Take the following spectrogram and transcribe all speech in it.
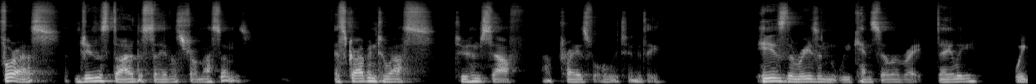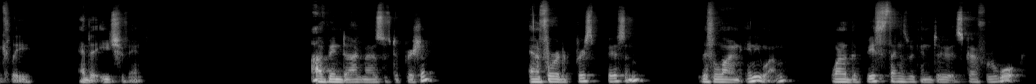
For us, Jesus died to save us from our sins, ascribing to us, to himself, our praise for all eternity. Here's the reason we can celebrate daily, weekly, and at each event. I've been diagnosed with depression, and for a depressed person, let alone anyone, one of the best things we can do is go for a walk.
